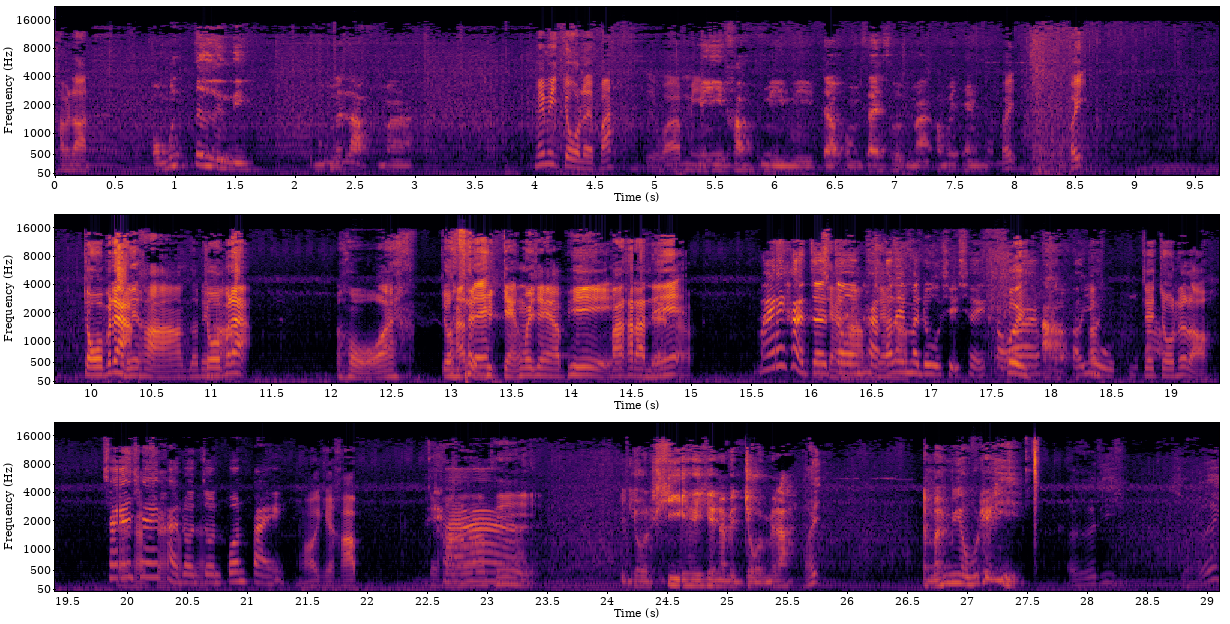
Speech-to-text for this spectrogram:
คาเมรอน ผมเพิ่งตื่นนี่ผมไม่หลับมา ไม่มีโจรเลยปะหรือว่ามีมีครับมีมีแต่ผมใส่สูตรมาเขาไม่แทงผมโจรไหมเนี่ยนี่ครับสวัสดีโจรไหมเนี่ยโอ้โหโจรนั่นใส่เลยชุดแก๊งไม่ใช่ครับพี่มาขนาดนี้ ไม่ค่ะเจอโจรค่ะไม่ใช่ครับก็เลยมาดูเฉยๆค่ะเฮ้ยว่าเขาอยู่เจอโจรด้วยเหรอ ใช่ใช่ค่ะโดนโจรปล้นไปอ๋อโอเคครับครับพี่โยนขี้ให้เฮียน่าเป็นโจรไหมล่ะเฮ้ยแต่มันไม่มีอาวุธด้วยดิเออดิเฮ้ย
